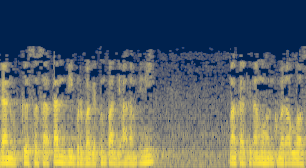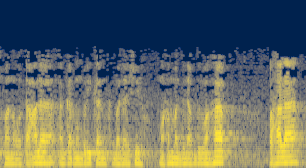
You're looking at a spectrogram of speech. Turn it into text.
dan kesesatan di berbagai tempat di alam ini maka kita mohon kepada Allah Subhanahu wa taala agar memberikan kepada Syekh Muhammad bin Abdul Wahhab pahala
